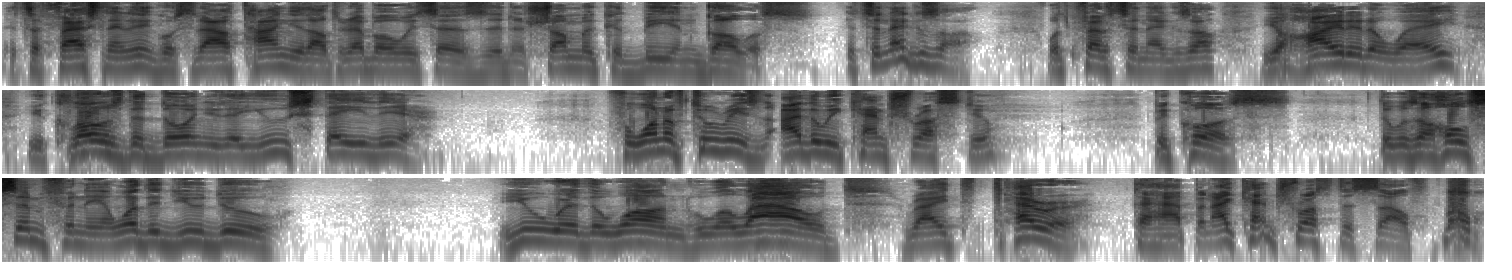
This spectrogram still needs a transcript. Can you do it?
It's a fascinating thing because throughout Tanya, the Alter Rebbe always says that a neshama could be in gullus. It's an exile. What's Pshat in exile? You hide it away, you close the door and you say, you stay there. For one of two reasons. Either we can't trust you, because there was a whole symphony, and what did you do? You were the one who allowed, right, terror to happen. I can't trust the self. Boom.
